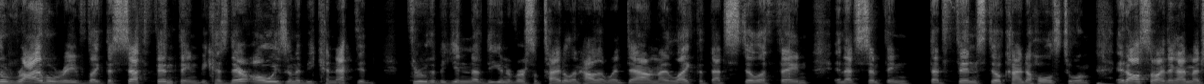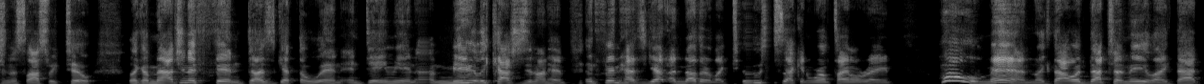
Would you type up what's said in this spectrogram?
the rivalry, like the Seth Finn thing, because they're always going to be connected through the beginning of the Universal title and how that went down. And I like that that's still a thing, and that's something that Finn still kind of holds to him. It also, I think I mentioned this last week too. Like, imagine if Finn does get the win and Damian immediately cashes in on him, and Finn has yet another like two second world title reign whoa, man, like that would that to me, like that,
